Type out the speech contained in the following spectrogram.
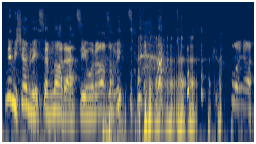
Nem is emlékszem narrációra, az a vicc. olyan,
